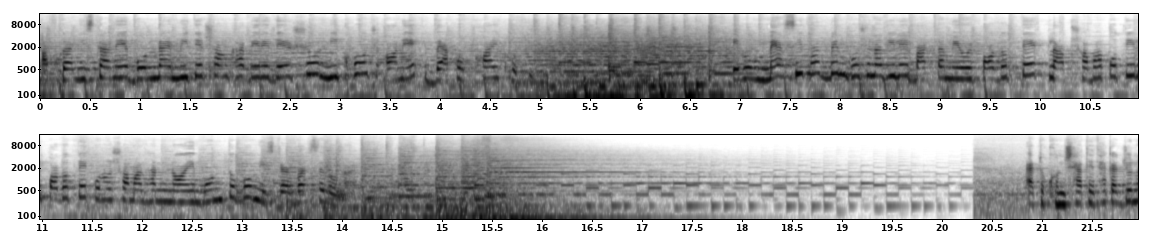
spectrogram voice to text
আফগানিস্তানে বন্যায় মৃতের সংখ্যা বেড়ে দেড়শো, নিখোঁজ অনেক, ব্যাপক ক্ষয়ক্ষতি। এবং মেসি থাকবেন ঘোষণা দিলে বার্তা মেয়র পদত্যাগ, ক্লাব সভাপতির পদত্যাগ কোনো সমাধান নয়, মন্তব্য মিস্টার বার্সেলোনার। এতক্ষণ সাথে থাকার জন্য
